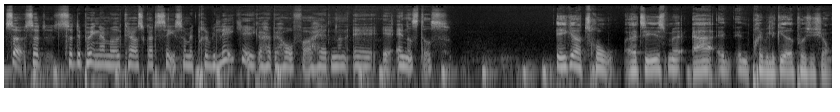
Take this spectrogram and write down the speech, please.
Så, så, så det på en eller anden måde kan også godt ses som et privilegie ikke at have behov for at have den øh, andet sted. Ikke at tro, at ateisme er en, en privilegeret position.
